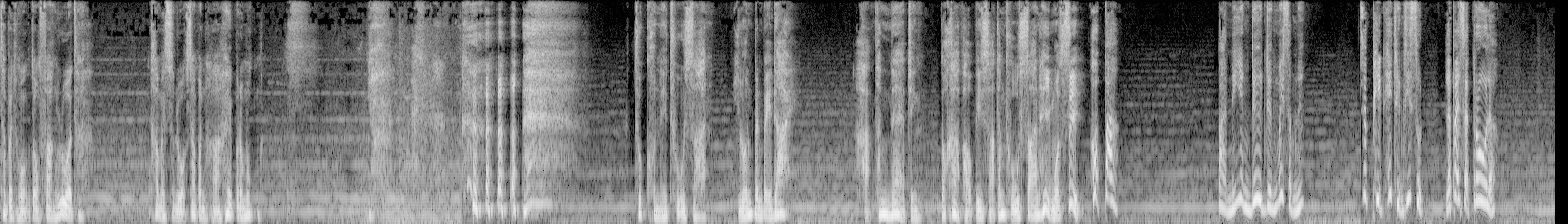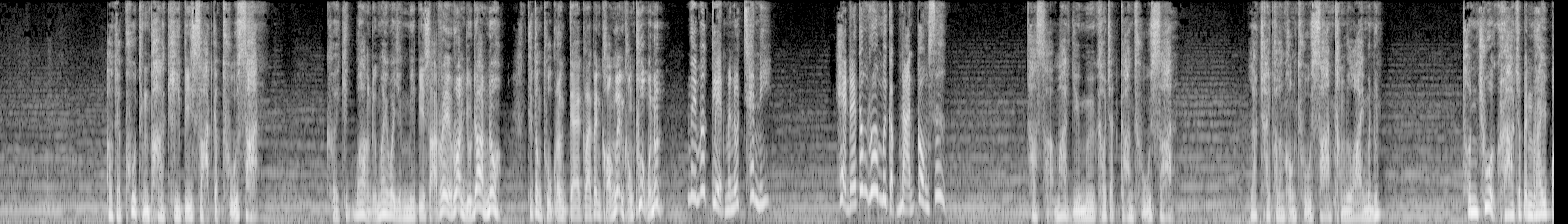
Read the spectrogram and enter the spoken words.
ถ้าเป็นห่วงตรงฟังรั่วเธอะข้าไม่สะดวกสร้างปัญหาให้ประมุข ทุกคนในถูซานล้วนเป็นไปได้ หากท่านแน่จริง ก็ฆ่าเผ่าปีศาจทั้งถูซานให้หมดสิหกปากป่านนี้ยังดื้อดึงไม่สำนึก จะผิดให้ถึงที่สุดและเป็นศัตรูเหรอ เอาแต่พูดถึงภาคีปีศาจกับถูซาน เคยคิดบ้างหรือไม่ว่ายังมีปีศาจเร่ร่อนอยู่ด้านนอกที่ต้องถูกรังแกกลายเป็นของเล่นของพวกมนุษย์ ในเมื่อเกลียดมนุษย์เช่นนี้ เหตุใดต้องร่วมมือกับหนานกงซื่อถ้าสามารถยืมมือเขาจัดการถูซาน แล้วใช้พลังของถูซานทำลายมนุษย์ ทนชั่วคราวจะเป็นไรไป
